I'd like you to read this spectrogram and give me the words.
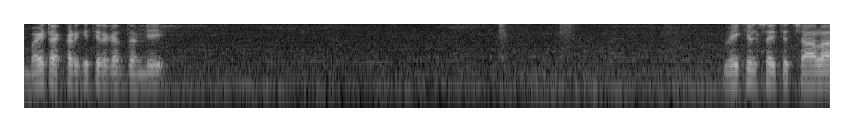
బయట ఎక్కడికి తిరగద్దండి. వెహికల్స్ అయితే చాలా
